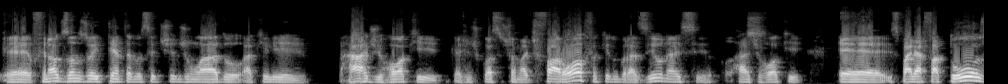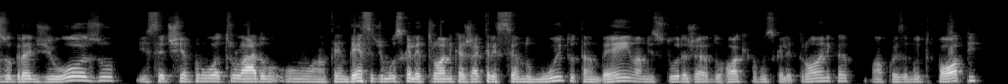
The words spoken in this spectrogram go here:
É, no final dos anos 80 você tinha de um lado aquele hard rock que a gente gosta de chamar de farofa aqui no Brasil, né? Esse hard rock é, espalhafatoso, grandioso, e você tinha por um outro lado uma tendência de música eletrônica já crescendo muito também, uma mistura já do rock com a música eletrônica, uma coisa muito pop.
